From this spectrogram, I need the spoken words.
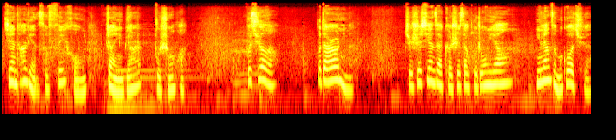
见他脸色绯红，站一边不说话。不去了，不打扰你们。只是现在可是在湖中央，你俩怎么过去？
